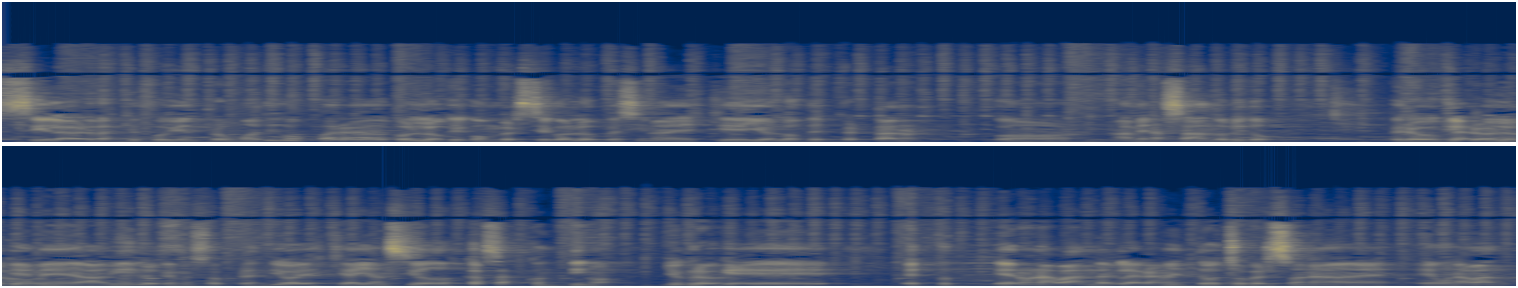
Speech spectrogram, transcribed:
sí, la verdad es que fue bien traumático para. Con lo que conversé con los vecinos es que ellos los despertaron, con amenazándolo y todo. Pero claro, lo que me, a mí lo que me sorprendió es que hayan sido dos casas continuas. Yo creo que esto era una banda, claramente, ocho personas es una banda.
